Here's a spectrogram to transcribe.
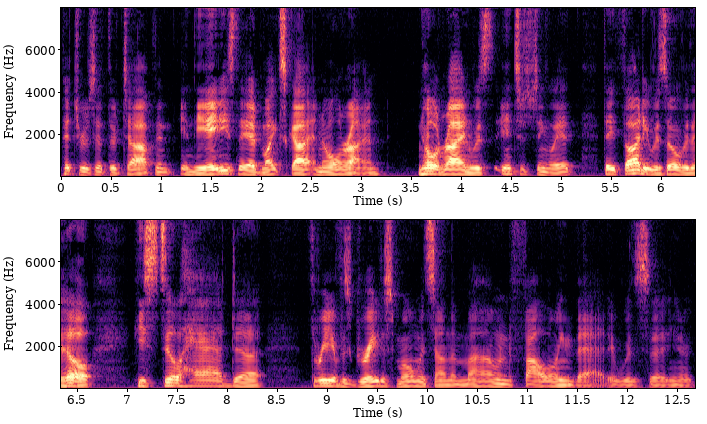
pitchers at their top. In, in the 80s, they had Mike Scott and Nolan Ryan. Nolan Ryan was interestingly, they thought he was over the hill. He still had uh, three of his greatest moments on the mound following that. It was uh, you know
